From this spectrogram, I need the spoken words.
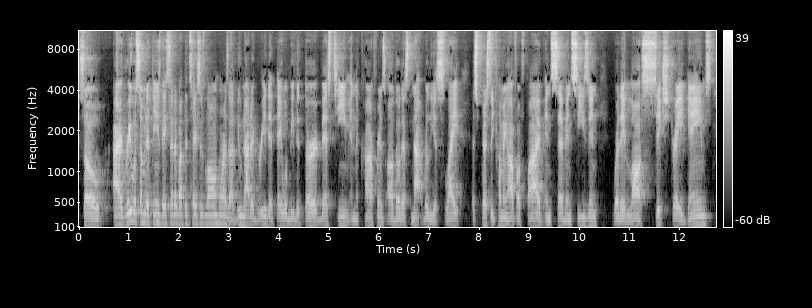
So I agree with some of the things they said about the Texas Longhorns. I do not agree that they will be the third best team in the conference, although that's not really a slight, especially coming off a five and seven season where they lost six straight games.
